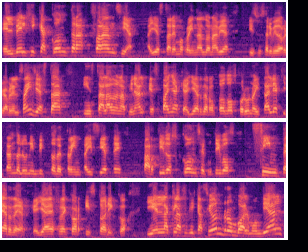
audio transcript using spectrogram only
el Bélgica contra Francia. Ahí estaremos Reinaldo Navia y su servidor Gabriel Sainz. Ya está instalado en la final España, que ayer derrotó 2 por 1 a Italia, quitándole un invicto de 37 partidos consecutivos sin perder, que ya es récord histórico. Y en la clasificación rumbo al Mundial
